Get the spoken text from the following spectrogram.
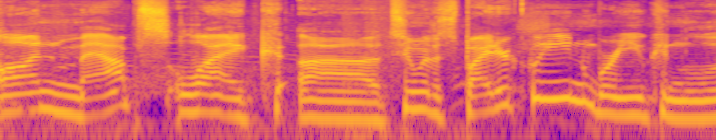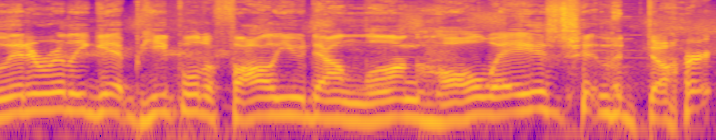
On maps like uh, Tomb of the Spider Queen, where you can literally get people to follow you down long hallways in the dark,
